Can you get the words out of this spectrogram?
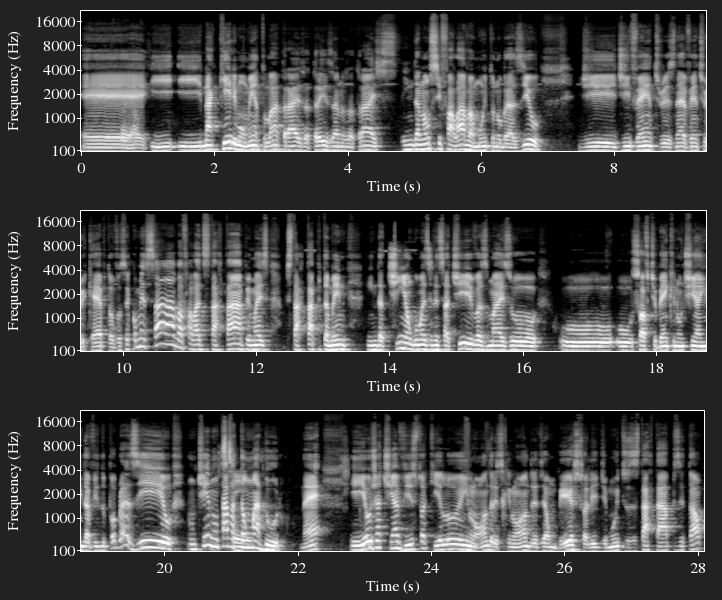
É, e, e, naquele momento, lá atrás, há três anos atrás, ainda não se falava muito no Brasil de, de ventures, né, venture capital. Você começava a falar de startup, mas startup também ainda tinha algumas iniciativas, mas o, o, o SoftBank não tinha ainda vindo para o Brasil, não tinha, não estava tão maduro, né? E eu já tinha visto aquilo em Londres, que Londres é um berço ali de muitas startups e tal.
